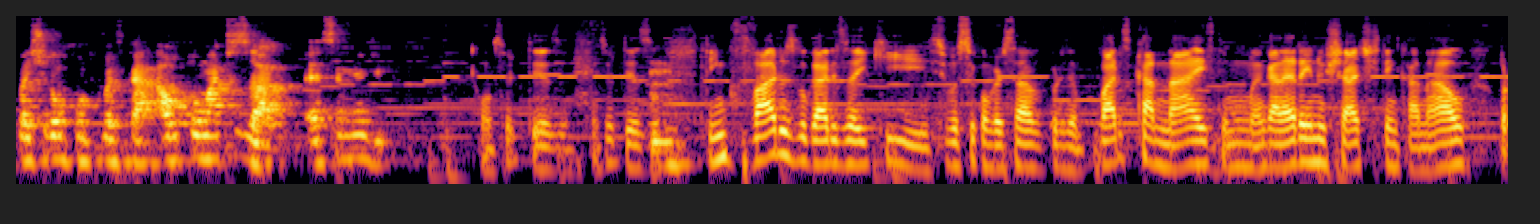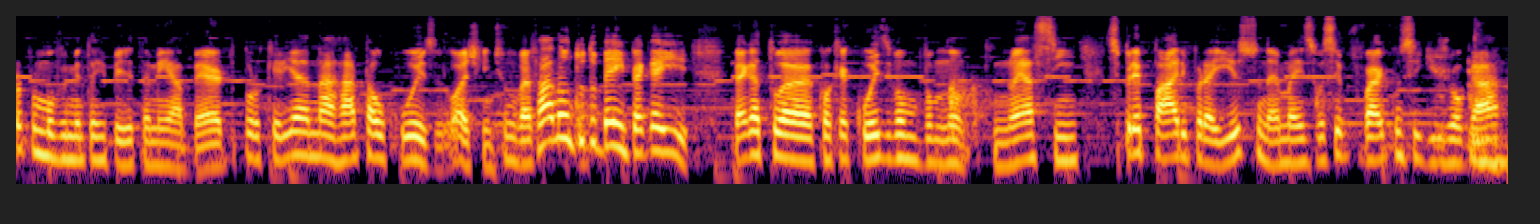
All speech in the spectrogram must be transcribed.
vai chegar um ponto que vai ficar automatizado. Essa é a minha dica. Com certeza, com certeza. Tem vários lugares aí que, se você conversar, por exemplo, vários canais, tem uma galera aí no chat que tem canal, o próprio movimento RPG também é aberto. Pô, queria narrar tal coisa. Lógico, a gente não vai falar, ah, não, tudo bem, pega aí, pega a tua qualquer coisa e vamos, vamos. Não, não é assim. Se prepare para isso, né? Mas você vai conseguir jogar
